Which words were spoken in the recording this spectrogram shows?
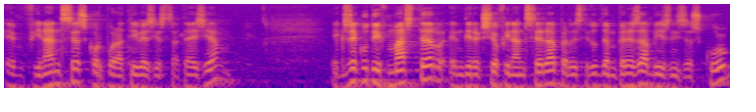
en Finances Corporatives i Estratègia. Executive Master en Direcció Financera per l'Institut d'Empresa Business School.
